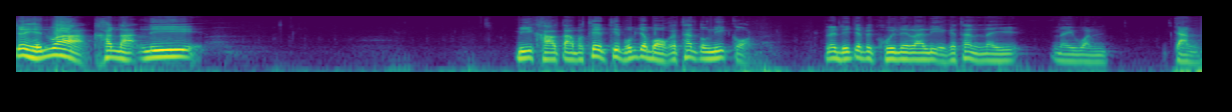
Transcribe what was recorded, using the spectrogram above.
จะเห็นว่าขณะนี้ มีข่าวต่างประเทศที่ผมจะบอกกับท่านตรงนี้ก่อน แล้วเดี๋ยวจะไปคุยในรายละเอียดกับท่านในในวันจันทร์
